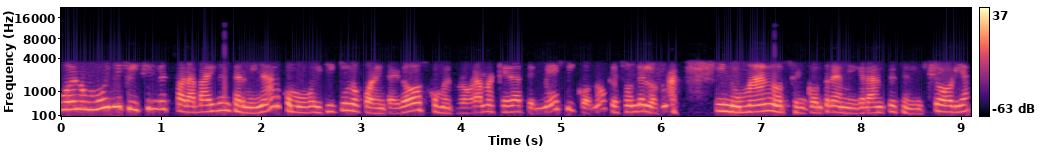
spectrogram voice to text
fueron muy difíciles para Biden terminar, como el título 42, como el programa Quédate en México, ¿no? Que son de los más inhumanos en contra de migrantes en la historia.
